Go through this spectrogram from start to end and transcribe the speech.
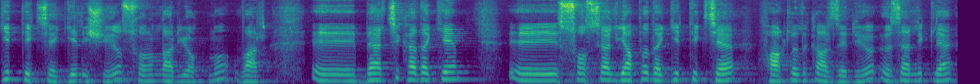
gittikçe gelişiyor. Sorunlar yok mu? Var. E, Belçika'daki e, sosyal yapı da gittikçe farklılık arz ediyor. Özellikle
